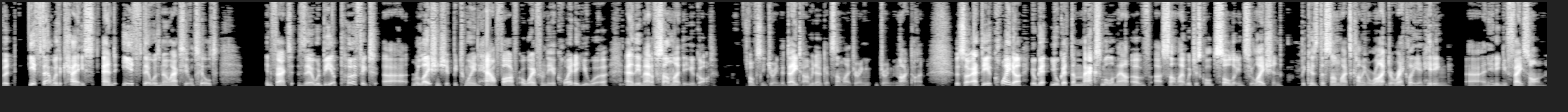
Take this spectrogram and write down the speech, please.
But if that were the case, and if there was no axial tilt, in fact, there would be a perfect uh, relationship between how far away from the equator you were and the amount of sunlight that you got. Obviously, during the daytime, you don't get sunlight during during the nighttime. But so at the equator, you'll get you'll get the maximal amount of uh, sunlight, which is called solar insolation, because the sunlight's coming right directly and hitting uh, and hitting you face on.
